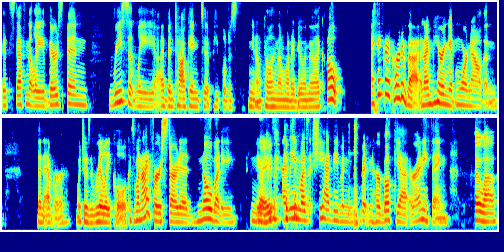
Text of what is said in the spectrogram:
it's definitely, there's been recently I've been talking to people, just, you know, telling them what I do. And they're like, oh, I think I've heard of that. And I'm hearing it more now than than ever, which is really cool. Because when I first started, nobody knew. Right. Eileen was she hadn't even written her book yet or anything. Oh wow.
